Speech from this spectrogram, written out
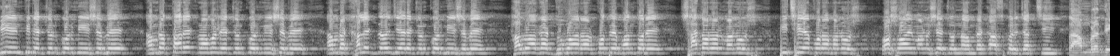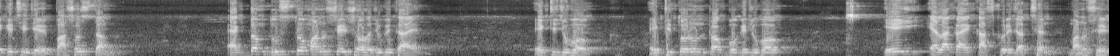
বিএনপির একজন কর্মী হিসেবে, আমরা তারেক রহমানের একজন কর্মী হিসেবে, আমরা খালেক জিয়ার একজন কর্মী হিসেবে, হালুয়াঘাট ধুবার আর পথে প্রান্তরে সাধারণ মানুষ, পিছিয়ে পড়া মানুষ, অসহায় মানুষের জন্য আমরা কাজ করে যাচ্ছি। আমরা দেখেছি যে বাসস্থান একদম দুস্থ মানুষের সহযোগিতায় একটি যুবক, একটি তরুণ টকবগে যুবক এই এলাকায় কাজ করে যাচ্ছেন মানুষের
